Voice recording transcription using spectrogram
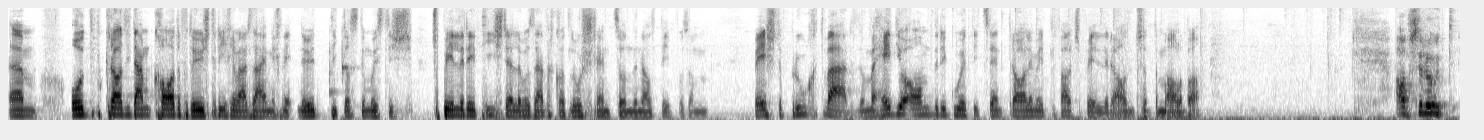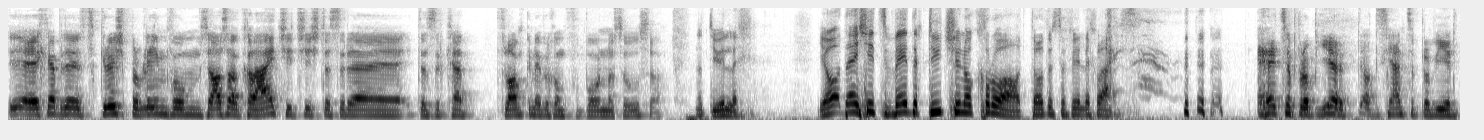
Ähm, und gerade in diesem Kader von der Österreicher wäre es eigentlich nicht nötig, dass du müsstest die Spieler einstellen, die einfach gerade Lust haben, sondern halt dort, wo am besten gebraucht werden. Und man hat ja andere gute zentrale Mittelfeldspieler anstatt dem Alaba. Absolut. Äh, ich glaube, das größte Problem von Sasa Kalajdzic ist, dass er, äh, dass er keine Flanken bekommt von Borna Sosa. Natürlich. Ja, der ist jetzt weder Deutscher noch Kroat, oder? Soviel ich weiß. er hat es ja probiert, oder sie haben es ja probiert.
